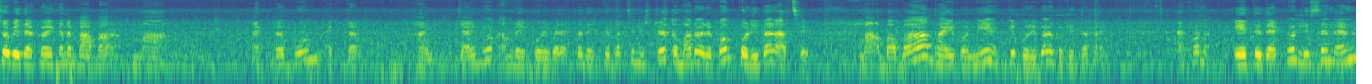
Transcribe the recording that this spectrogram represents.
ছবি দেখো, এখানে বাবা, মা, একটা বোন, একটা ভাই। যাই হোক, আমরা এই পরিবার একটা দেখতে পাচ্ছি। নিশ্চয়ই তোমারও এরকম পরিবার আছে। মা, বাবা, ভাই, বোন নিয়ে একটি পরিবার গঠিত হয়। এখন এতে দেখো লিসেন অ্যান্ড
